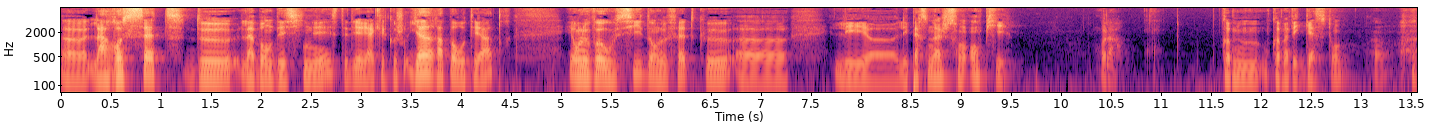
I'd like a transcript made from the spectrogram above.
euh, la recette de la bande dessinée, c'est-à-dire il y a quelque chose, il y a un rapport au théâtre, et on le voit aussi dans le fait que euh, les, euh, les personnages sont en pied. Voilà. Comme, comme avec Gaston, hein,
